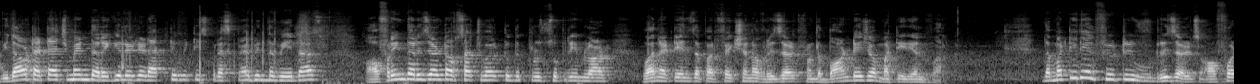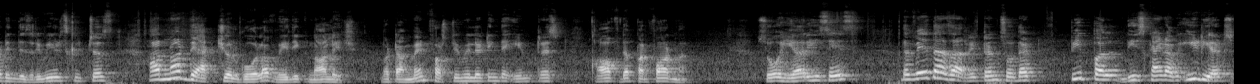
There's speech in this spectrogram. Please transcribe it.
without attachment the regulated activities prescribed in the Vedas, offering the result of such work to the Supreme Lord, one attains the perfection of result from the bondage of material work. The material future results offered in these revealed scriptures are not the actual goal of Vedic knowledge, but are meant for stimulating the interest of the performer. So here he says the Vedas are written so that people, these kind of idiots,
